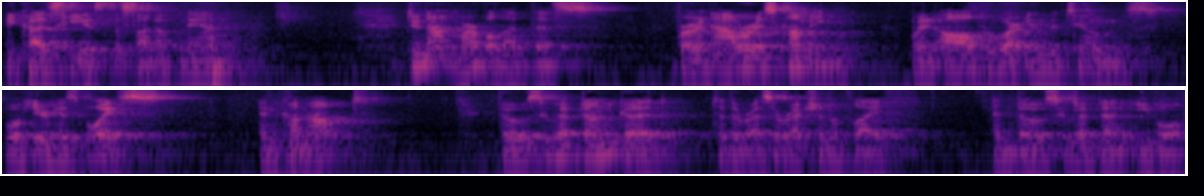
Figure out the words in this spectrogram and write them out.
because he is the Son of Man. Do not marvel at this, for an hour is coming when all who are in the tombs will hear his voice and come out. Those who have done good to the resurrection of life, and those who have done evil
